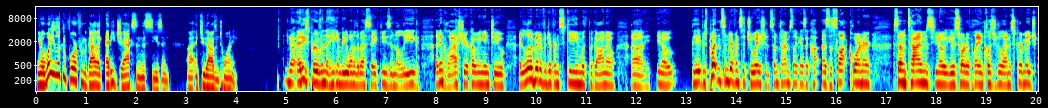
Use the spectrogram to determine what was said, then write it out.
You know, what are you looking for from a guy like Eddie Jackson this season uh, in 2020? You know, Eddie's proven that he can be one of the best safeties in the league. I think last year coming into a little bit of a different scheme with Pagano, uh, you know, he was put in some different situations. Sometimes like as a as a slot corner, sometimes you know he was sort of playing closer to the line of scrimmage.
